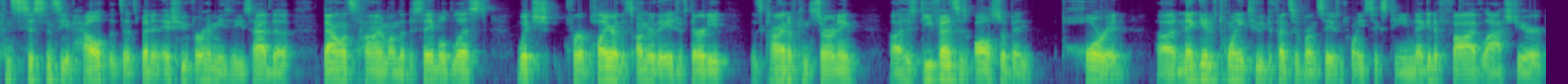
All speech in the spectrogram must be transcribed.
consistency of health. It's, it's been an issue for him. He's, he's had to balance time on the disabled list, which for a player that's under the age of 30 is kind of concerning. Uh, his defense has also been horrid. Uh, negative 22 defensive run saves in 2016, negative 5 last year.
